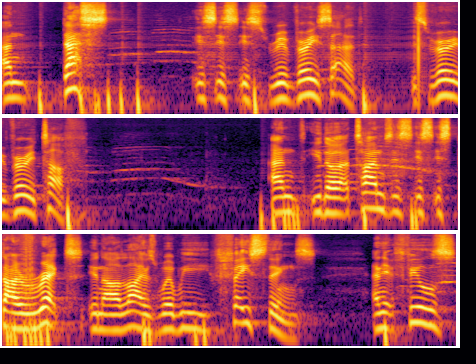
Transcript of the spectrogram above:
and that's it's, it's, it's very sad. It's very very tough. And you know, at times it's, it's, it's direct in our lives where we face things and it feels,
